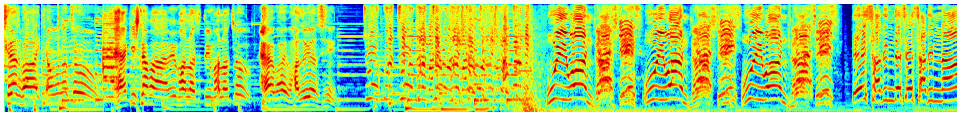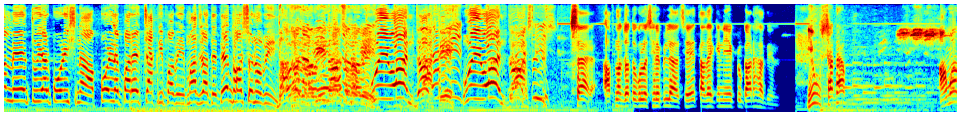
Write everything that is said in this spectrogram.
সিরাজ ভাই কেমন আছো? হ্যাঁ কৃষ্ণা ভাই আমি ভালো আছি। তুমি ভালো আছো? হ্যাঁ ভাই ভালোই আছি। We won. We won. We won. এই স্বাধীন দেশে স্বাধীন না মেয়ে তুই আর পড়িস না। পড়লে পারে চাকরি পাবি মাঝরাতেতে ধর্ষণ হবি। We won. We won. Sir আপনার যতগুলো ছেলেপিলে আছে তাদেরকে নিয়ে একটু গাঢ়া দিন। ইউ শাট আপ আমার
